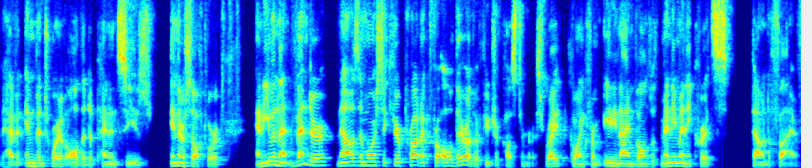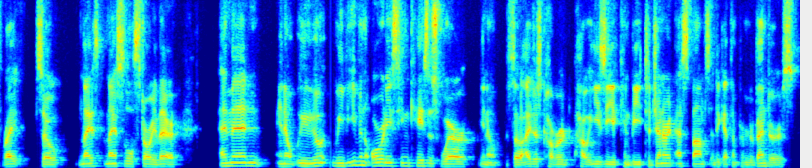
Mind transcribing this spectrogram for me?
They have an inventory of all the dependencies in their software. And even that vendor now is a more secure product for all of their other future customers, right? Going from 89 vulns with many, many crits down to five, right? So nice, nice little story there. And then, you know, we, we've even already seen cases where, you know, so I just covered how easy it can be to generate SBOMs and to get them from your vendors.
